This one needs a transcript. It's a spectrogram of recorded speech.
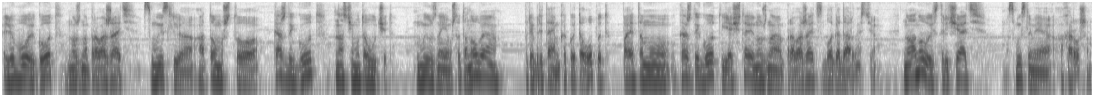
любой год нужно провожать с мыслью о том, что каждый год нас чему-то учит. Мы узнаем что-то новое, приобретаем какой-то опыт, поэтому каждый год, я считаю, нужно провожать с благодарностью. Ну а новый встречать с мыслями о хорошем.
